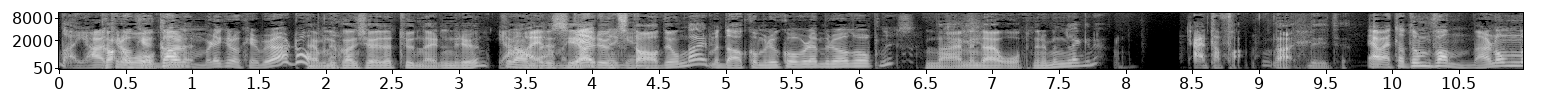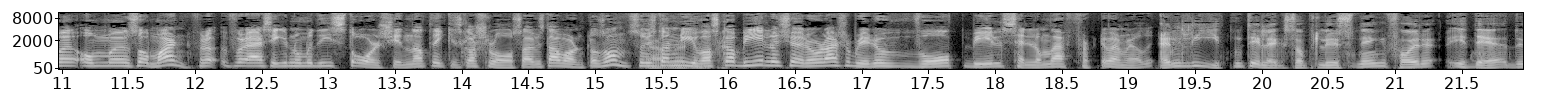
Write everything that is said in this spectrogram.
da, ja. Kan Kråker, gamle Kråkerøybrua er Ja, men du kan kjøre tunnelen rundt til Ja, ja, andre ja, sida, rundt stadion der. Men da kommer du ikke over den brua det åpnes. Nei, men der åpner de den lenger. Jeg tar faen. Nei, drit i det. Jeg veit at de vanner den om, om sommeren, for, for det er sikkert noe med de stålskinnene at det ikke skal slå seg hvis det er varmt og sånn. Så hvis Ja, du har nyvaska bil og kjører over der, så blir det våt bil selv om det er 40 varmegrader. En liten tilleggsopplysning for idet du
